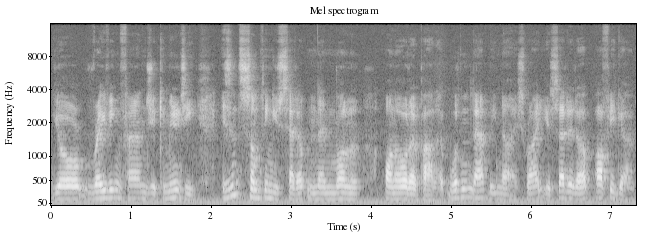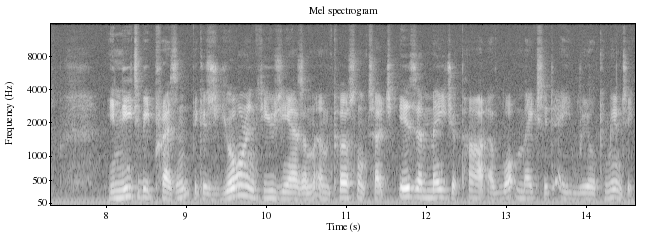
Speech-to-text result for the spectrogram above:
your raving fans, your community, isn't something you set up and then run on autopilot. Wouldn't that be nice, right? You set it up, off you go. You need to be present because your enthusiasm and personal touch is a major part of what makes it a real community.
